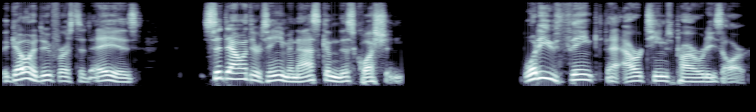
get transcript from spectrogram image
the go and do for us today is sit down with your team and ask them this question What do you think that our team's priorities are?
